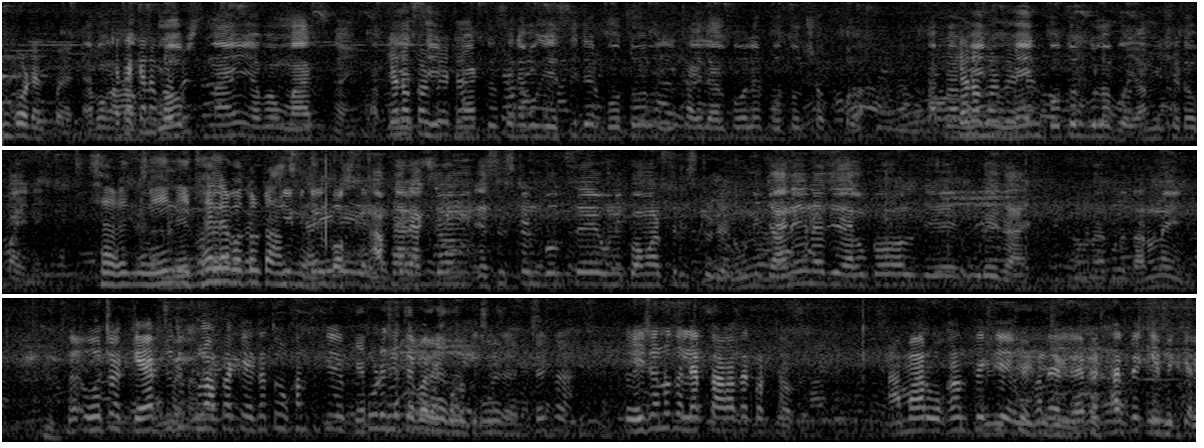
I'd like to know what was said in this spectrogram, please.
ইম্পর্টেন্ট পয়েন্ট এবং এটা কেন গ্লোভস নাই এবং মাস্ক নাই। কেন মারতেছেন এবং অ্যাসিডের বোতল ইথাইল অ্যালকোহলের বোতল সব খোলা। আপনার মেইন? বোতলগুলো কই আমি সেটাও পাইনি স্যার মেইন ইথাইলের বোতলটা আনছেন আপনার একজন অ্যাসিস্ট্যান্ট বলছে উনি কমার্সের স্টুডেন্ট উনি জানেই না যে অ্যালকোহল যে উড়ে যায় ওনার কোনো ধারণাই নেই। ওটা ক্যাপ যদি খোলা থাকে এটা তো ওখান থেকে পড়ে যেতে পারে কোনো কিছু ঠিক না? তো এই জন্য তো ল্যাবটা আলাদা করতে হবে। আমার ওখান থেকে ওখানে ল্যাবে থাকবে কেমিক্যাল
